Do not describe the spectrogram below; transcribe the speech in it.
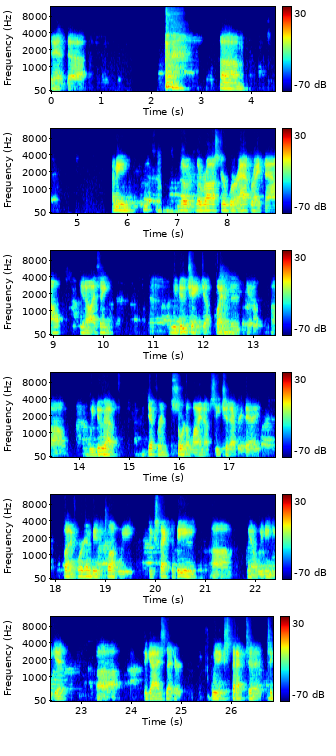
and, uh, um, I mean, the, the roster we're at right now, you know, I think we do change up quite a bit, you know. Um, we do have different sort of lineups each and every day. But if we're gonna be the club we expect to be, um, you know, we need to get, uh, the guys that are we expect to, to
